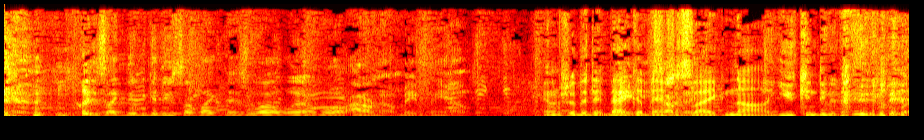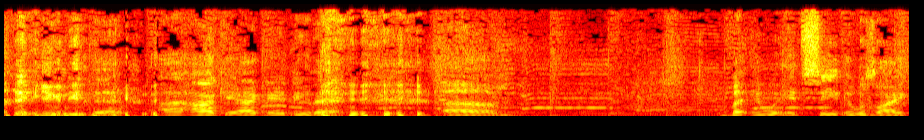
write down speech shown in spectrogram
but he's like, then we can do something like this. Well, well, well. I don't know. Maybe you know. And I'm sure the backup dancer's like, nah, you can do that. you can do that. I, I can't. I can't do that. Um, but it it see it was like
